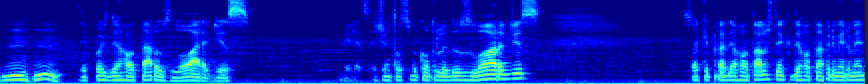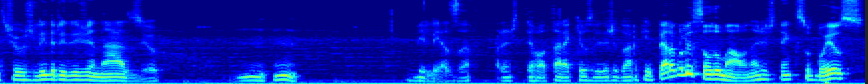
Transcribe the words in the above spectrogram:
Uhum. Depois de derrotar os lords. Beleza, a gente tá sob controle dos lords. Só que para derrotá-los tem que derrotar primeiramente os líderes de ginásio. Uhum. Beleza. Pra gente derrotar aqui os líderes do arquipélago, lição do mal, né? A gente tem que supor isso.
